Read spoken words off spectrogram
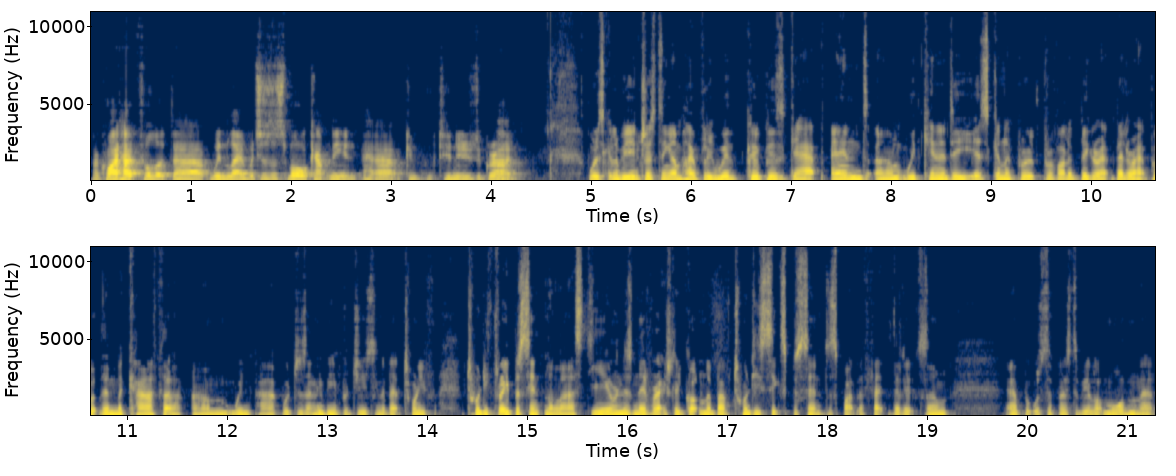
I'm quite hopeful that uh, WindLab, which is a small company, uh, can continue to grow. Well, it's going to be interesting. Um, hopefully, with Cooper's Gap and um, with Kennedy, it's going to pr- provide a bigger, better output than Macarthur um, Wind Park, which has only been producing about 20, 23% in the last year and has never actually gotten above 26%, despite the fact that its um, output was supposed to be a lot more than that.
